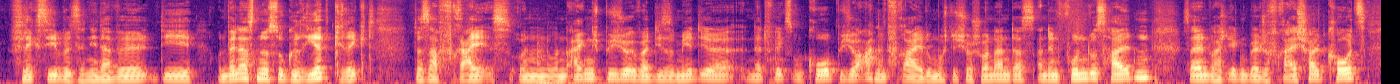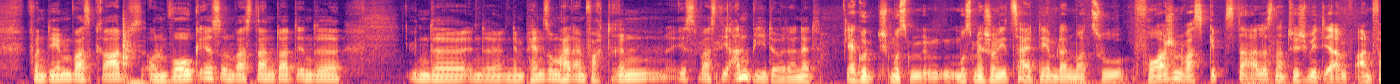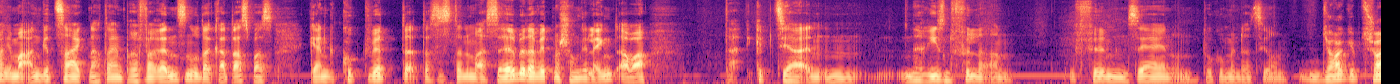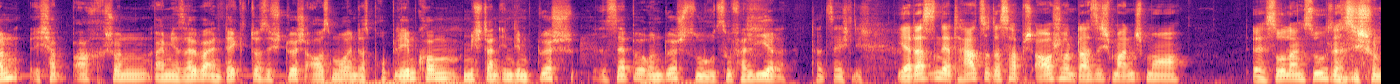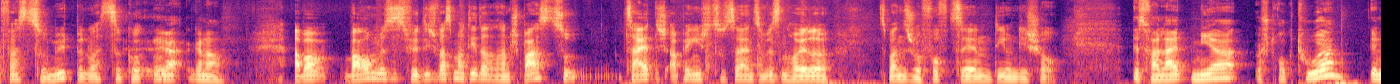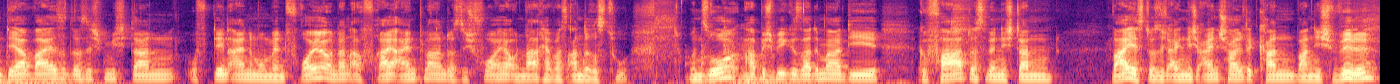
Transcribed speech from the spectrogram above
flexibel sein. Jeder will die, und wenn er es nur suggeriert kriegt, dass er frei ist. Und, und eigentlich ja über diese Medien, Netflix und Co. ja auch nicht frei. Du musst dich ja schon an das, an den Fundus halten, sei denn du hast irgendwelche Freischaltcodes von dem, was gerade on Vogue ist und was dann dort in der in, de, in, de, in dem Pensum halt einfach drin ist, was die anbiete oder nicht. Ja gut, ich muss, muss mir schon die Zeit nehmen, dann mal zu forschen, was gibt's da alles. Natürlich wird dir am Anfang immer angezeigt nach deinen Präferenzen oder gerade das, was gern geguckt wird, da, das ist dann immer dasselbe, da wird man schon gelenkt, aber da gibt's ja ein, eine riesen Fülle an Filmen, Serien und Dokumentationen. Ja, gibt's schon. Ich habe auch schon bei mir selber entdeckt, dass ich durchaus mal in das Problem komme, mich dann in dem Durchseppe und Durchsuche zu verliere. Tatsächlich. Ja, das ist in der Tat so, das habe ich auch schon, dass ich manchmal äh, so lange suche, dass ich schon fast zu müde bin, was zu gucken. Ja, genau. Aber warum ist es für dich, was macht dir daran Spaß, zu, zeitlich abhängig zu sein, zu wissen, heute 20.15 Uhr die und die Show? Es verleiht mir Struktur in der Weise, dass ich mich dann auf den einen Moment freue und dann auch frei einplane, dass ich vorher und nachher was anderes tue. Und so habe ich, wie gesagt, immer die Gefahr, dass wenn ich dann weiß, dass ich eigentlich einschalten kann, wann ich will,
